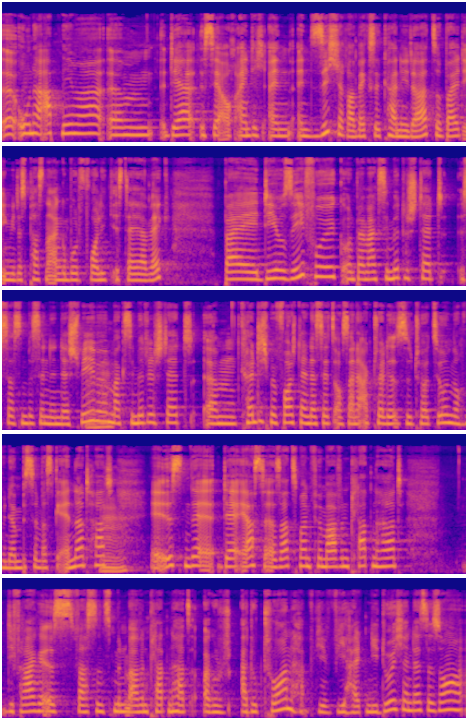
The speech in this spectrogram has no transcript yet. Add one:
äh, ohne Abnehmer. Ähm, der ist ja auch eigentlich ein, ein sicherer Wechselkandidat. Sobald irgendwie das passende Angebot vorliegt, ist er ja weg. Bei Deo Seefolk und bei Maxi Mittelstädt ist das ein bisschen in der Schwebe. Maxi Mittelstädt ähm, könnte ich mir vorstellen, dass jetzt auch seine aktuelle Situation noch wieder ein bisschen was geändert hat. Er ist der, der erste Ersatzmann für Marvin Plattenhardt. Die Frage ist, was sind mit Marvin Plattenhardts Adduktoren? Wie, wie halten die durch in der Saison?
